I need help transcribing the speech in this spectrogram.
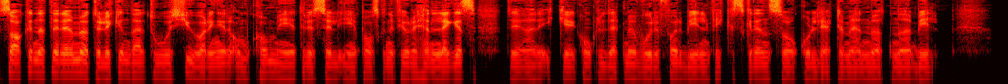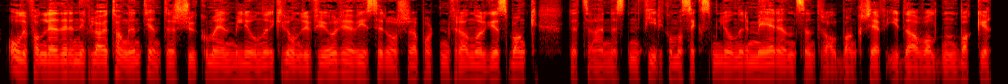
Saken etter møtelykken der to 20-åringer omkom i Trysil i påsken i fjor, henlegges. Det er ikke konkludert med hvorfor bilen fikk skrens og kolliderte med en møtende bil. Oljefondleder Nicolai Tangen tjente 7,1 millioner kroner i fjor, viser årsrapporten fra Norges Bank. Dette er nesten 4,6 millioner mer enn sentralbanksjef Ida Wolden Bakke.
